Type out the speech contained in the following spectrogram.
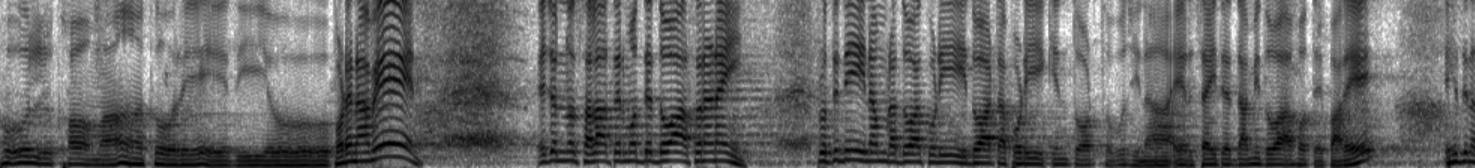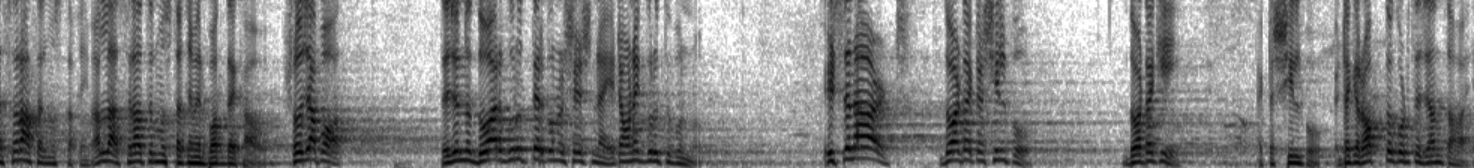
ভুল ক্ষমা করে দিও। পড়ে নামেন? এজন্য সালাতের মধ্যে দোয়া আছে না নাই? প্রতিদিন আমরা দোয়া করি, দোয়াটা পড়ি, কিন্তু অর্থ বুঝি না। এর চাইতে দামি দোয়া হতে পারে এদিন সরাতুল মুস্তাকিম। আল্লাহ, সরাতুল মুস্তাকিমের পথ দেখাও। সোজা পথ। তো এই জন্য দোয়ার গুরুত্বের কোনো শেষ নাই, এটা অনেক গুরুত্বপূর্ণ। ইটস এন আর্ট দোয়াটা একটা শিল্প। দোয়াটা কি? একটা শিল্প। এটাকে রপ্ত করতে জানতে হয়।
